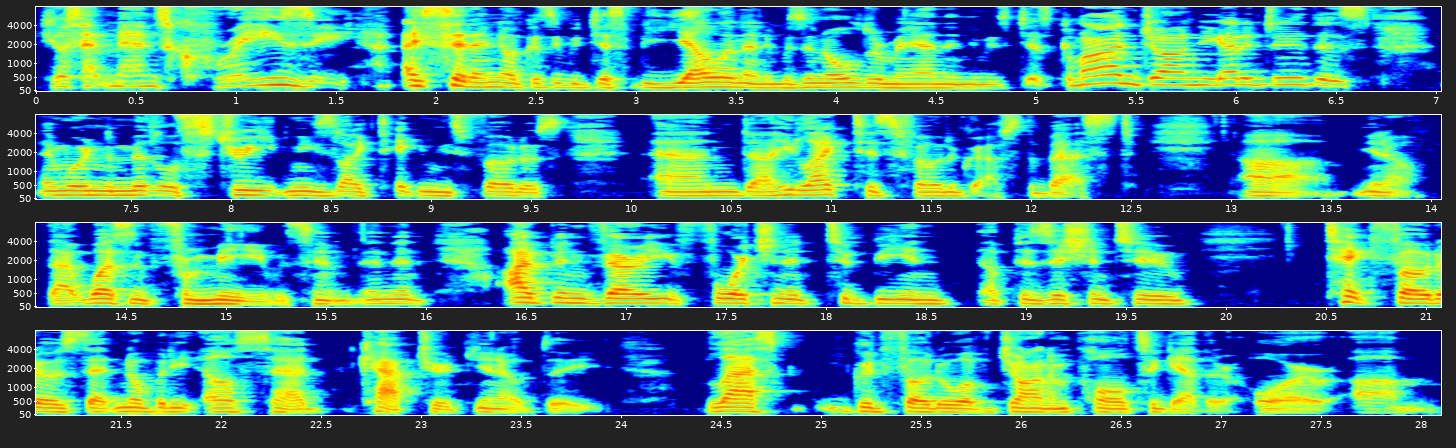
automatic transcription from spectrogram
he goes, "That man's crazy." I said, "I know," because he would just be yelling, and he was an older man, and he was just, "Come on, John, you got to do this." And we're in the middle of the street, and he's like taking these photos, and uh, he liked his photographs the best uh, you know, that wasn't from me. It was him. And then I've been very fortunate to be in a position to take photos that nobody else had captured. You know, the last good photo of John and Paul together, or um,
